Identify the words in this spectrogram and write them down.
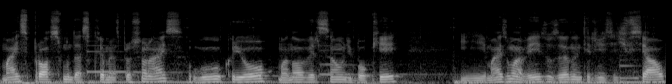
mais próximo das câmeras profissionais. O Google criou uma nova versão de bokeh e mais uma vez usando a inteligência artificial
